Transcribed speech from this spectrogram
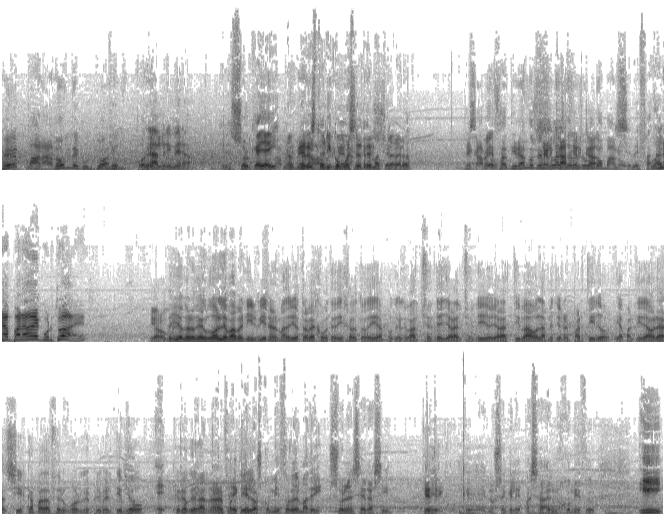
¡Qué paradón de Courtois! Yo, por La el, primera. el sol que hay ahí, no- no, he visto la ni cómo es el remate, la verdad. De cabeza, tirándose en Cerca, del cerca. segundo palo. Se ve fatal. Buena parada de Courtois, ¿eh? Lo creo. Yo creo que el gol le va a venir bien al Madrid otra vez, como te dije el otro día, porque le va a encender, ya lo ha encendido, ya lo ha activado, la ha metido en el partido y a partir de ahora, si es capaz de hacer un gol en el primer tiempo, Yo, eh, creo que ganará el partido. que los comienzos del Madrid suelen ser así, que, no sé qué le pasa en los comienzos, y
